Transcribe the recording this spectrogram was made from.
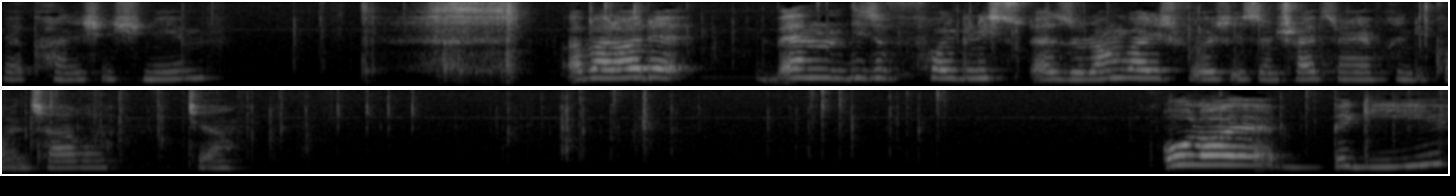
Mehr kann ich nicht nehmen. Aber Leute, wenn diese Folge nicht so also langweilig für euch ist, dann schreibt es mir einfach in die Kommentare. Tja. Oh Leute, Biggie.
